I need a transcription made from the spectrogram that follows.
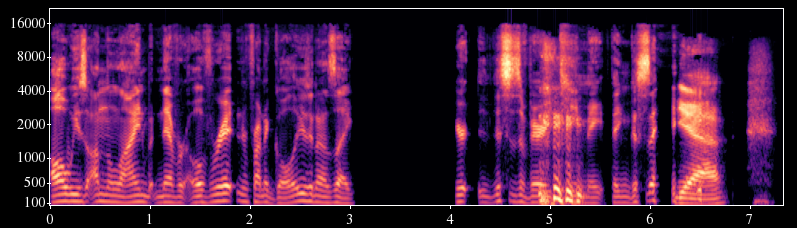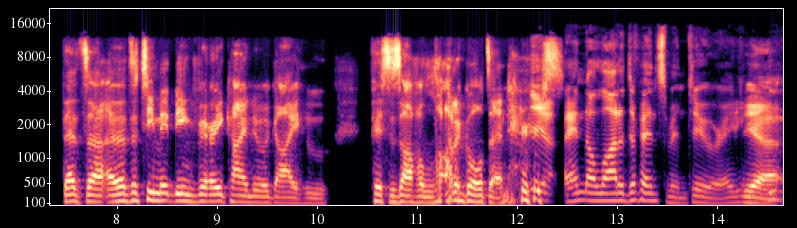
always on the line, but never over it in front of goalies. And I was like, you're, this is a very teammate thing to say. Yeah, that's uh, that's a teammate being very kind to a guy who pisses off a lot of goaltenders. Yeah, and a lot of defensemen too, right? He- Yeah.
